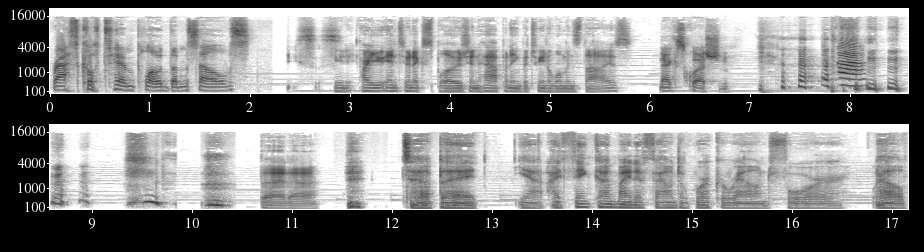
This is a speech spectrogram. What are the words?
Rascal to implode themselves. Jesus. Are you into an explosion happening between a woman's thighs? Next question. But uh So, but yeah, I think I might have found a workaround for, well,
